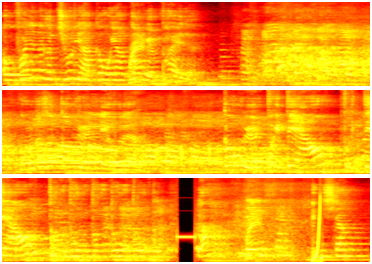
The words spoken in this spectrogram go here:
哦，我发现那个 Julia 跟我一样公园派的，我们都是公园流的，公园不屌不屌，咚咚咚咚咚。啊？林香，林香，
